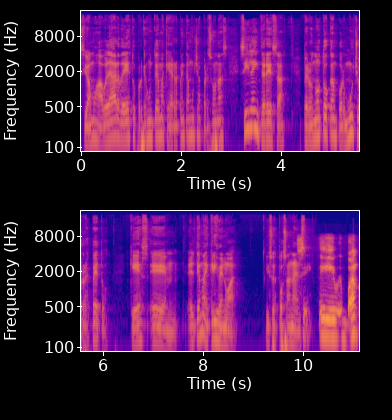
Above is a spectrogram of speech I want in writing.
si vamos a hablar de esto porque es un tema que de repente a muchas personas sí le interesa, pero no tocan por mucho respeto, que es em, el tema de Chris Benoit y su esposa Nancy. Sí. Y bueno,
